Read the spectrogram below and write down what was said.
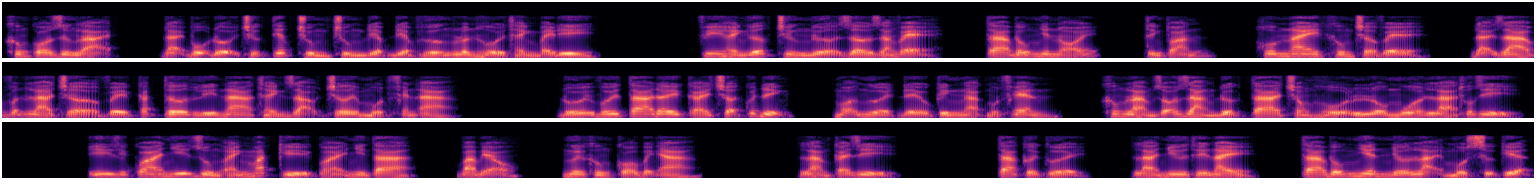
Không có dừng lại, đại bộ đội trực tiếp trùng trùng điệp điệp hướng luân hồi thành bay đi. Phi hành ước chừng nửa giờ dáng vẻ, ta bỗng nhiên nói, tính toán, hôm nay không trở về, đại gia vẫn là trở về cắt tơ lý na thành dạo chơi một phen a. Đối với ta đây cái trợ quyết định, mọi người đều kinh ngạc một phen không làm rõ ràng được ta trong hồ lô mua là thuốc gì. Y qua nhĩ dùng ánh mắt kỳ quái nhìn ta, ba béo, ngươi không có bệnh a? Làm cái gì? Ta cười cười, là như thế này, ta bỗng nhiên nhớ lại một sự kiện,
